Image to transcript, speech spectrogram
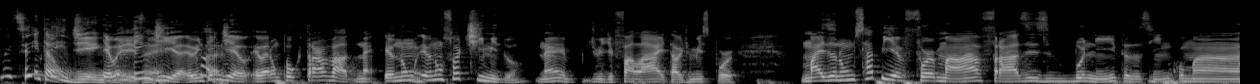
Você Então, entendia inglês, Eu né? entendia, eu Claro. entendia. Eu, eu era um pouco travado, né? Eu não, Hum. eu não sou tímido, né? De, de falar e tal, de me expor. Mas eu não sabia formar frases bonitas, assim, com uma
